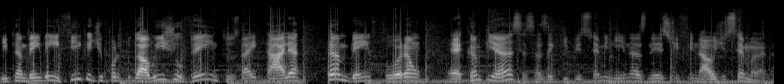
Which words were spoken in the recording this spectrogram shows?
e também Benfica de Portugal e Juventus da Itália também foram é, campeãs, essas equipes femininas, neste final de semana.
